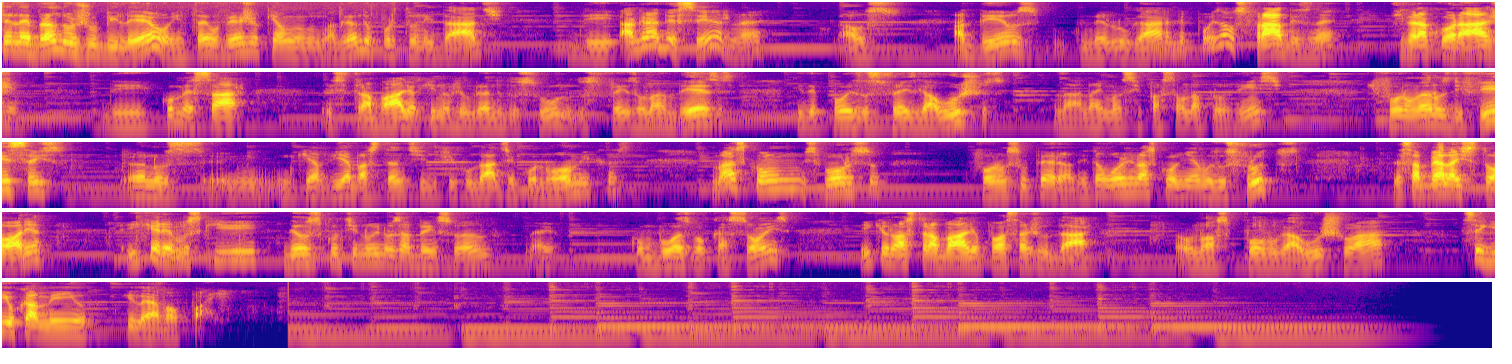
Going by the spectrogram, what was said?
celebrando o jubileu, então eu vejo que é uma grande oportunidade de agradecer né, aos, a Deus, em primeiro lugar, depois aos frades, né? Tiveram a coragem de começar esse trabalho aqui no Rio Grande do Sul, dos freis holandeses e depois dos freis gaúchos, na, na emancipação da província, que foram anos difíceis, anos em, em que havia bastante dificuldades econômicas, mas com esforço foram superando. Então hoje nós colhemos os frutos dessa bela história e queremos que Deus continue nos abençoando né, com boas vocações e que o nosso trabalho possa ajudar o nosso povo gaúcho a seguir o caminho que leva ao Pai.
